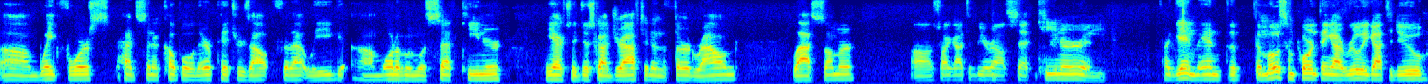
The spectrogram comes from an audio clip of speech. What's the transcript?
Um, Wake Forest had sent a couple of their pitchers out for that league. Um, one of them was Seth Keener. He actually just got drafted in the third round last summer. Uh, so I got to be around Seth Keener. And again, man, the, the most important thing I really got to do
